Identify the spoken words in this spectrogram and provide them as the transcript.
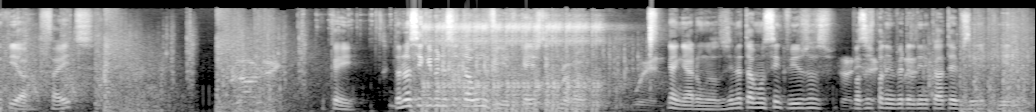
aqui, ó, Fate. Ok. Da nossa equipa ainda só está um vivo, que é este que morreu. Ganharam eles, ainda estavam 5 vivos, vocês podem ver ali naquela tabzinha pequenina.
